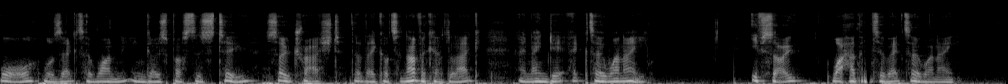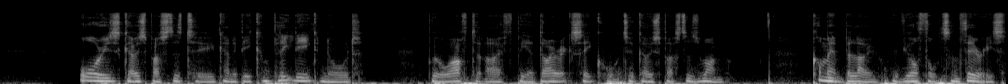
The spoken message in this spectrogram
Or was Ecto-1 in Ghostbusters 2 so trashed that they got another Cadillac and named it Ecto-1A? If so, what happened to Ecto-1A? Or is Ghostbusters 2 going to be completely ignored? Will Afterlife be a direct sequel to Ghostbusters 1? Comment below with your thoughts and theories.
